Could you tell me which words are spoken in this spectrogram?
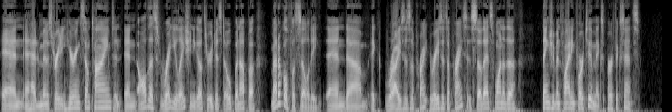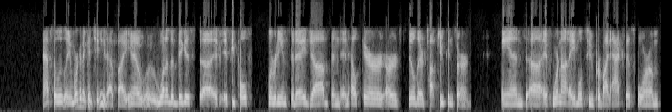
and, and had administrating hearings sometimes, and, and all this regulation you go through just to open up a medical facility, and um, it rises the price, raises the prices. So that's one of the things you've been fighting for too. Makes perfect sense. Absolutely, and we're going to continue that fight. You know, one of the biggest, uh, if, if you pull Floridians today, jobs and, and healthcare are still their top two concerns. And uh, if we're not able to provide access for them,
